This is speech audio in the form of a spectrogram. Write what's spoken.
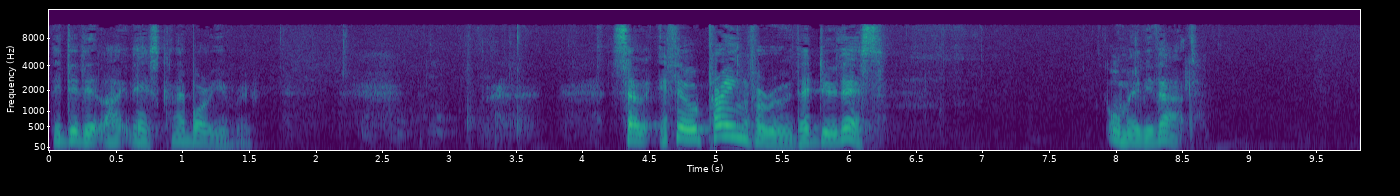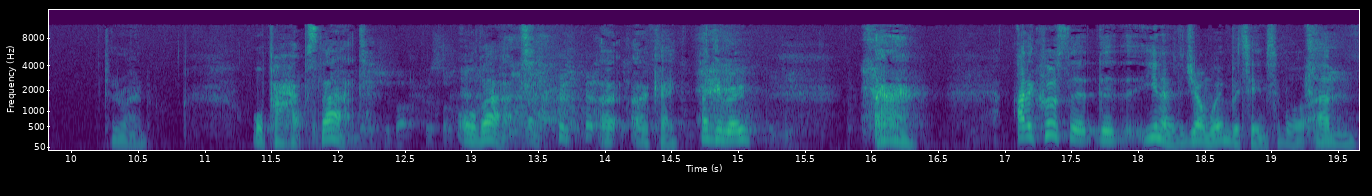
they did it like this. Can I borrow you, Rue? So if they were praying for Rue, they'd do this. Or maybe that. Turn around. Or perhaps that. Or that. uh, okay. Thank you, Rue. and of course, the, the, you know, the John Wimber team said, well, um,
